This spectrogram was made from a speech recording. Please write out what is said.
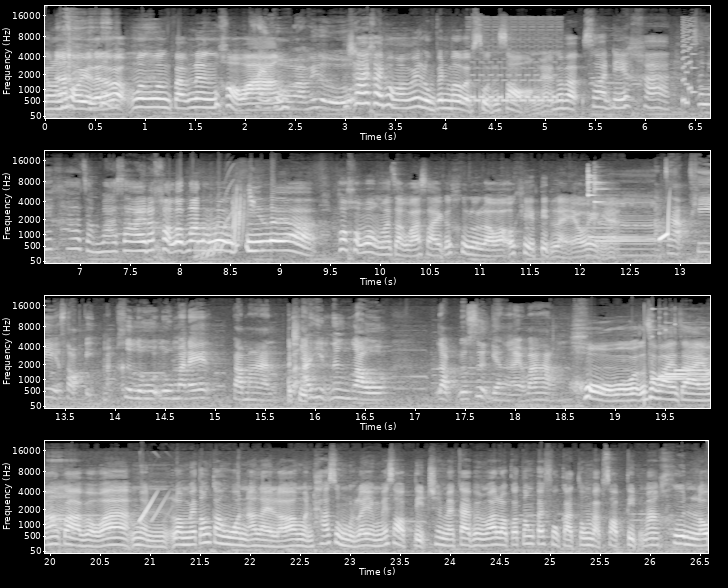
กำลังโทรอยู่เลยแล้วแบบมึงมึงแป๊บนึงขอใครวางโทรมาไม่รู้ใช่ใครโทรมาไม่รู้เป็นเบอร์แบบ0 2อะก็แบบสวัสดีค่ะสวัสดีค่ะจากบาซายนะคะแล้วตอนนั้นเลยกรีดเลยอะพอเขาบอกมาจากบาซายก็คือรู้แล้วว่าโอเคติดแล้วอย่างเงี้ย จากที่สอบติดมาคือรู้รู้มาได้ประมาณอาทิตย์ อาทิตย์หนึ่งเราแบบรู้สึกยังไงบ้าง โหสบายใจมากกว่าแบบว่าเหมือนเราไม่ต้องกังวลอะไรแล้วอะเหมือนถ้าสมมติเรายังไม่สอบติดใช่ไหมกลายเป็นว่าเราก็ต้องไปโฟกัสตรงแบบสอบติดมากขึ้น แล้ว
